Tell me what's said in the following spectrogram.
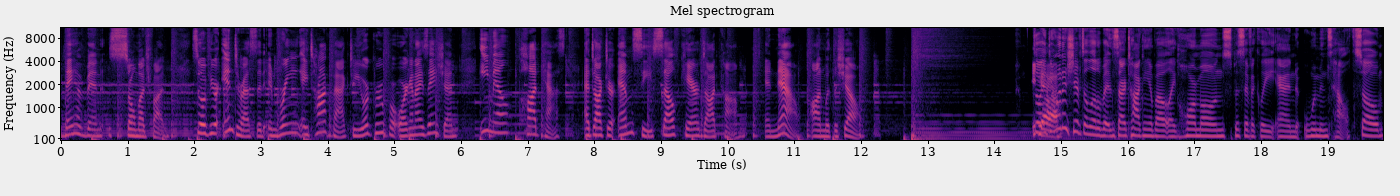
they have been so much fun. So if you're interested in bringing a talkback to your group or organization, email podcast at drmcselfcare.com. And now, on with the show. So yeah. I do want to shift a little bit and start talking about like hormones specifically and women's health. So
